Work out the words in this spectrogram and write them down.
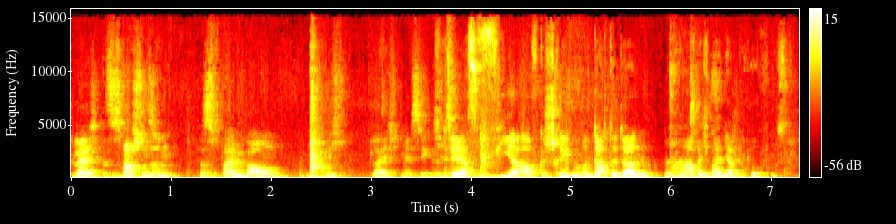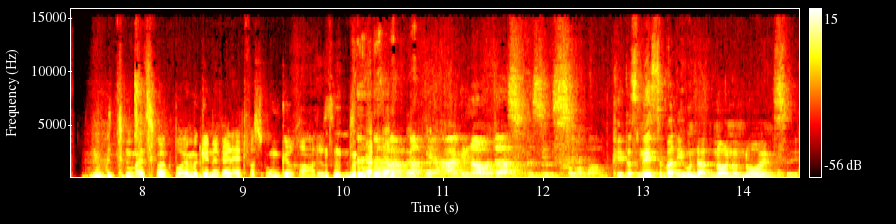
gleich. Das macht schon Sinn, dass es beim Baum nicht gleichmäßig Ich hatte erst vier aufgeschrieben und dachte dann, ja, aber ich meine ja pro Fuß. Du meinst, weil Bäume generell etwas ungerade sind. Ja, genau das ist es. Okay, das nächste war die 199.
